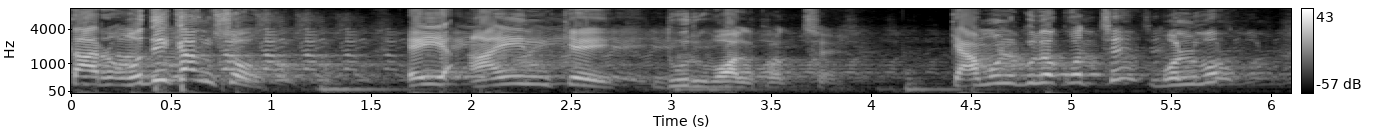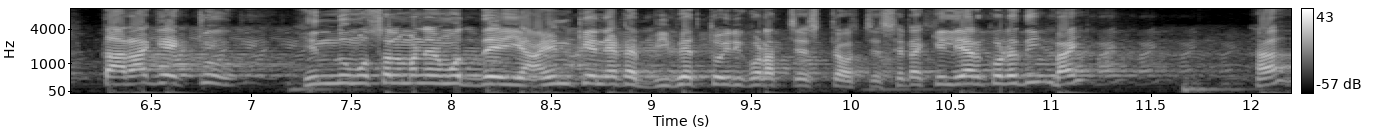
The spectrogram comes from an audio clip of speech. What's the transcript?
তার অধিকাংশ এই আইনকে দুর্বল করছে। কেমনগুলো করছে বলব? তার আগে একটু হিন্দু মুসলমানের মধ্যে এই আইনকে নিয়ে একটা বিভেদ তৈরি করার চেষ্টা হচ্ছে। সেটা ক্লিয়ার করে দিই, ভাই। হ্যাঁ?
